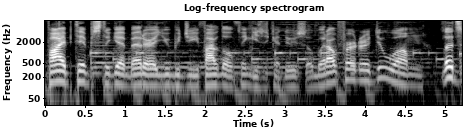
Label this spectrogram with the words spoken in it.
5 tips to get better at UBG, 5 little thingies you can do. So without further ado, um, let's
